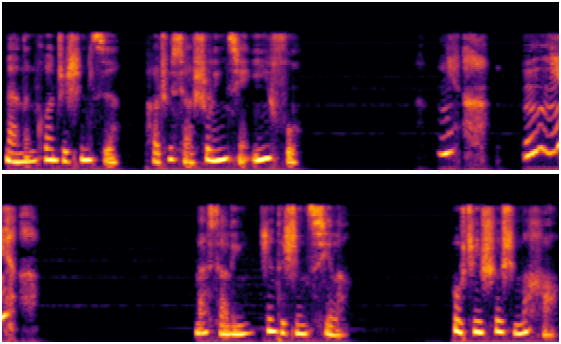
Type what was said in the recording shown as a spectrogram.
哪能光着身子跑出小树林捡衣服？你你！马小玲真的生气了，不知说什么好。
